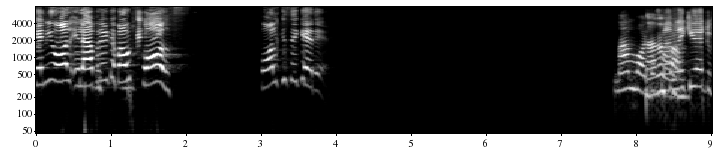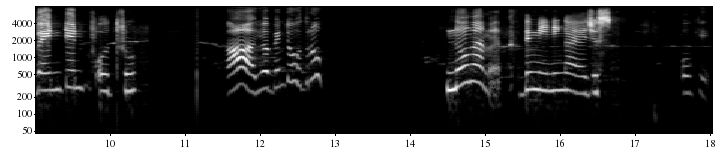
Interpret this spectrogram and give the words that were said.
can, you all elaborate about falls? Fall किसे कह रहे हैं? Ma'am, waterfall. Ma'am, like you had went in through. Ah, you have been to Hudru? No, ma'am. The meaning I just. Okay.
